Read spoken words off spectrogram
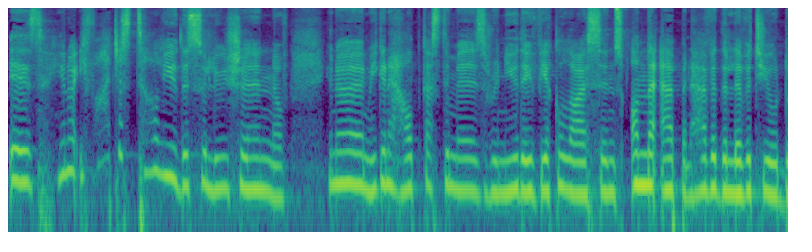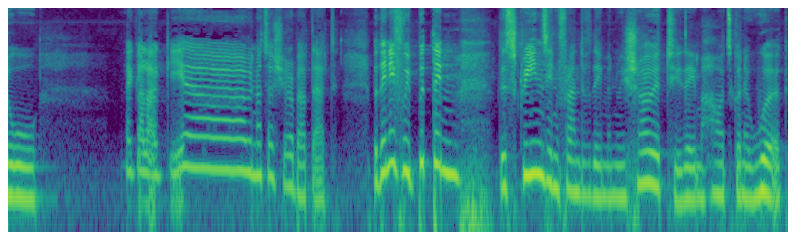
is, you know, if I just tell you the solution of, you know, and we're going to help customers renew their vehicle license on the app and have it delivered to your door, they go like, yeah, we're not so sure about that. But then if we put them, the screens in front of them and we show it to them how it's going to work,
